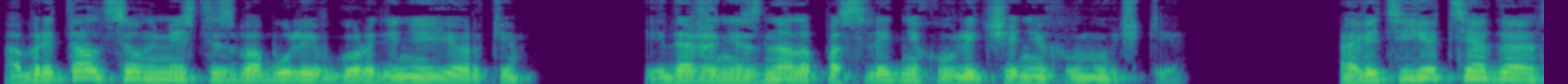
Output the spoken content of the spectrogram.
Обретался он вместе с бабулей в городе Нью-Йорке и даже не знал о последних увлечениях внучки. А ведь ее тяга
